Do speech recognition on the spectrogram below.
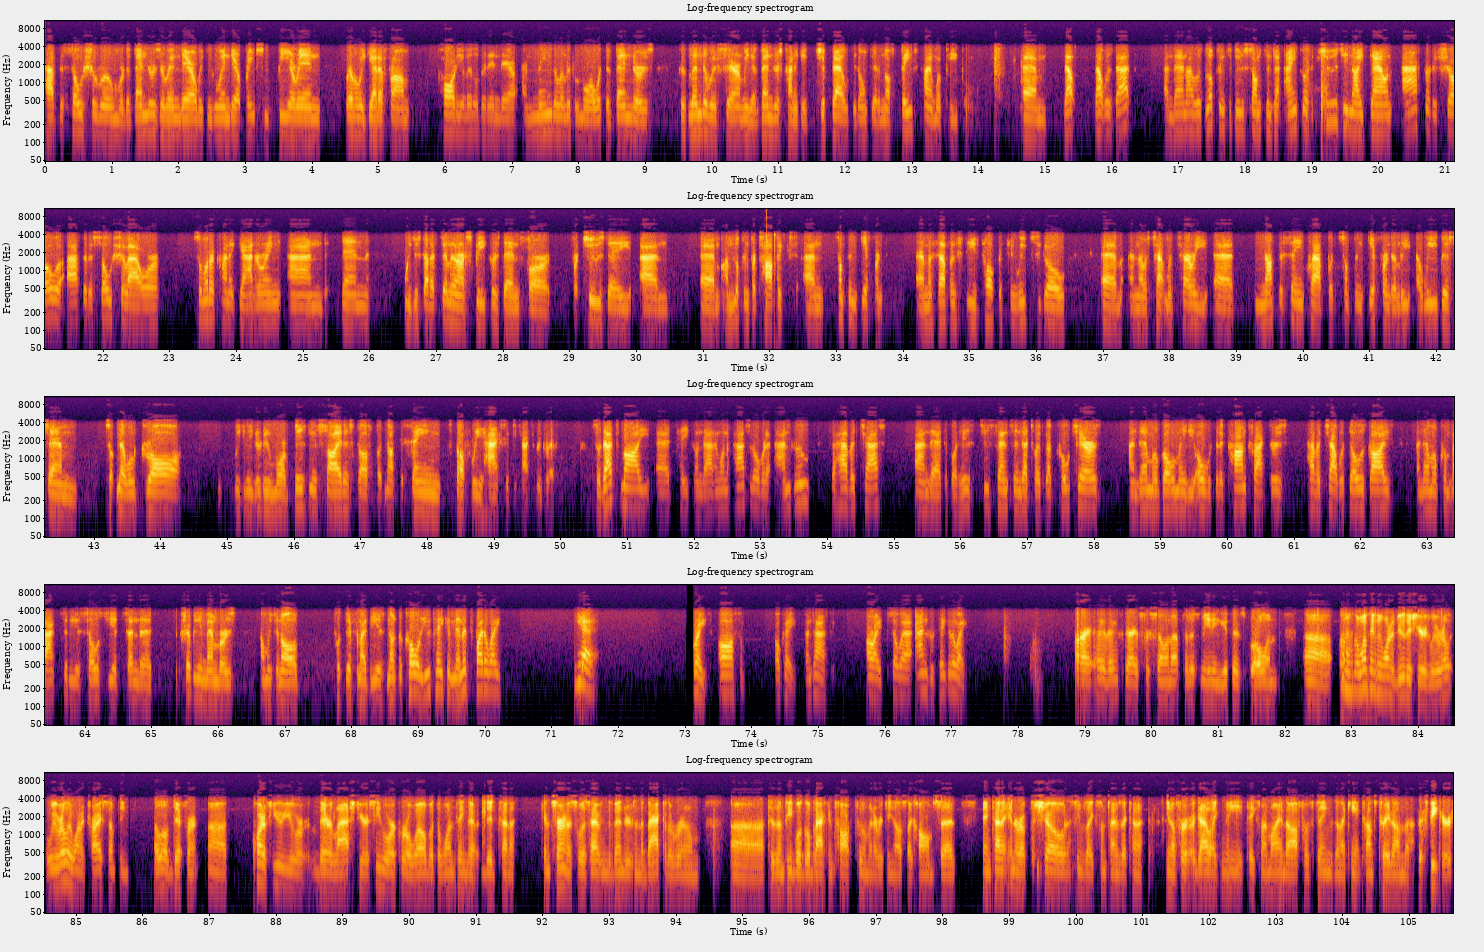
have the social room where the vendors are in there. We can go in there, bring some beer in, wherever we get it from, party a little bit in there, and mingle a little more with the vendors. Because Linda was sharing me that vendors kind of get chipped out; they don't get enough face time with people. Um, that that was that. And then I was looking to do something to anchor the Tuesday night down after the show, after the social hour, some other kind of gathering, and then we just got to fill in our speakers then for for Tuesday, and um, I'm looking for topics and something different. And myself and Steve talked a few weeks ago, um, and I was chatting with Terry. Uh, not the same crap, but something different, a, le- a wee bit, um, something that will draw. We can either do more business side of stuff, but not the same stuff we hash if you catch my drift. So that's my uh, take on that. I'm going to pass it over to Andrew to have a chat and uh, to put his two cents in. That's why we've got co-chairs and then we'll go maybe over to the contractors, have a chat with those guys, and then we'll come back to the associates and the, the Tribune members, and we can all put different ideas. Now, Nicole, are you taking minutes, by the way? Yes. Great, awesome. Okay, fantastic. All right, so uh, Andrew, take it away. All right. Hey, thanks guys for showing up for this meeting. Get this rolling. Uh, the one thing we want to do this year is we really we really want to try something a little different. Uh, quite a few of you were there last year. It seemed to work real well, but the one thing that did kind of concern us was having the vendors in the back of the room, because uh, then people would go back and talk to them and everything else, like Holm said, and kind of interrupt the show. And it seems like sometimes that kind of, you know, for a guy like me, it takes my mind off of things and I can't concentrate on the, the speakers.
